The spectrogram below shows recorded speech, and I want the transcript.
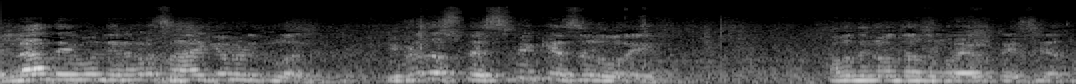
എല്ലാ ദൈവവും ജനങ്ങളെ സഹായിക്കാൻ വേണ്ടിയിട്ടുള്ളത് ഇവിടുത്തെ സ്പെസിഫിക് കേസുകൾ പറയും അപ്പൊ നിങ്ങൾ എന്താ പ്രയോറിറ്റൈസ് ചെയ്യാത്ത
